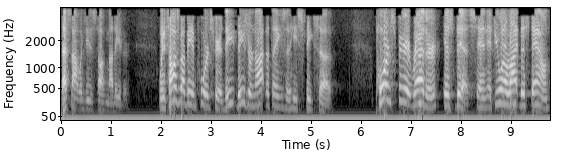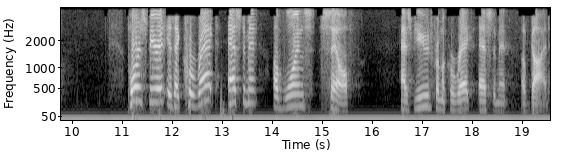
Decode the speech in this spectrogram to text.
that's not what Jesus is talking about either. When he talks about being poor in spirit, these, these are not the things that he speaks of. Poor in spirit, rather, is this. And if you want to write this down, poor in spirit is a correct estimate of one's self as viewed from a correct estimate of God.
